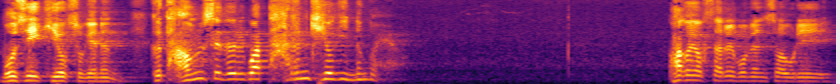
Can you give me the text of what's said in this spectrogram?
모세의 기억 속에는 그 다음 세대들과 다른 기억이 있는 거예요. 과거 역사를 보면서 우리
